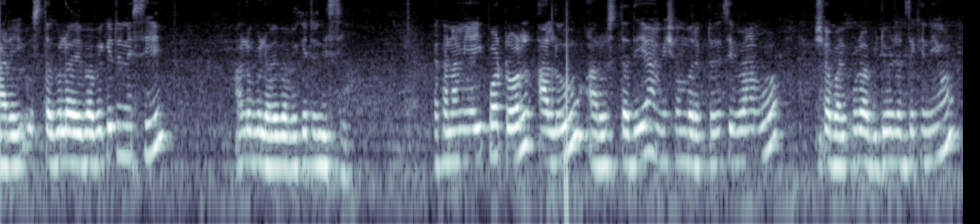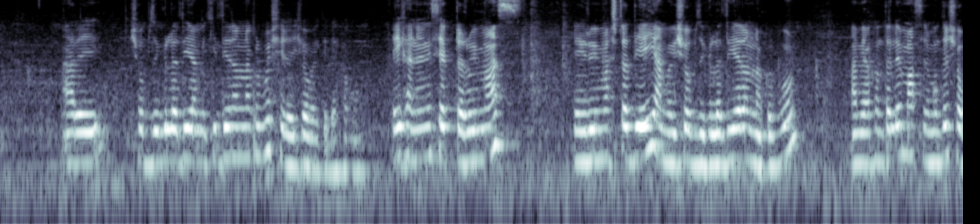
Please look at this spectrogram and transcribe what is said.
আর এই উস্তাগুলো এইভাবে কেটে নিছি, আলুগুলো এইভাবে কেটে নিছি। এখন আমি এই পটল, আলু আর উস্তা দিয়ে আমি সুন্দর একটা রেসিপি বানাবো। সবাই পুরো ভিডিওটা দেখে নিও। আর এই সবজিগুলো দিয়ে আমি কী দিয়ে রান্না করব সেটাই সবাইকে দেখাবো। এইখানে নিছি একটা রুই মাছ। এই রুই মাছটা দিয়েই আমি ওই সবজিগুলো দিয়ে রান্না করব। আমি এখন তাহলে মাছের মধ্যে সব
